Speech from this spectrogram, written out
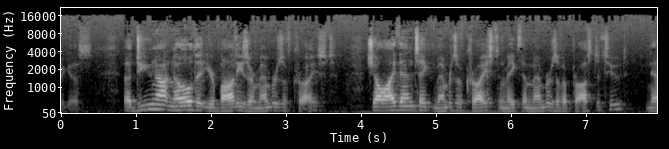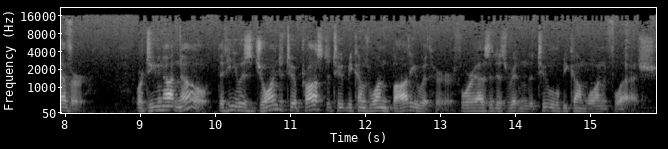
I guess. Uh, do you not know that your bodies are members of Christ? Shall I then take members of Christ and make them members of a prostitute? Never. Or do you not know that he who is joined to a prostitute becomes one body with her? For as it is written, the two will become one flesh.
